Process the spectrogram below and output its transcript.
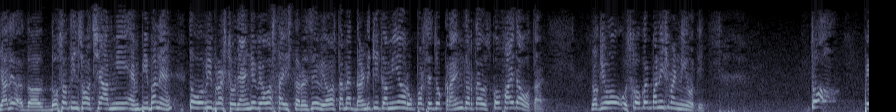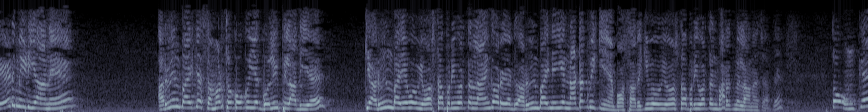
या 200-300 अच्छे आदमी एमपी बने तो वो भी भ्रष्ट हो जाएँगे। व्यवस्था इस तरह से, व्यवस्था में दंड की कमी है और ऊपर से जो क्राइम करता है, उसको फ़ायदा होता है। क्योंकि वो, उसको कोई पनिशमेंट नहीं होती। तो पेड मीडिया ने अरविंद भाई के समर्थकों को ये गोली पिला दी है कि अरविंद भाई वो व्यवस्था परिवर्तन लाएँगे और अरविंद भाई ने ये नाटक भी किए हैं बहुत सारे कि वो व्यवस्था परिवर्तन भारत में लाना चाहते हैं। तो उनके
